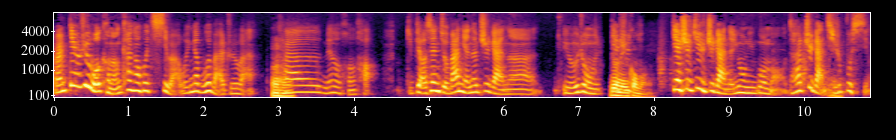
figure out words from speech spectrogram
反正电视剧我可能看看会气吧，我应该不会把它追完，它没有很好，就表现九八年的质感呢，有一种用力过猛，电视剧质感的用力过猛，它质感其实不行，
